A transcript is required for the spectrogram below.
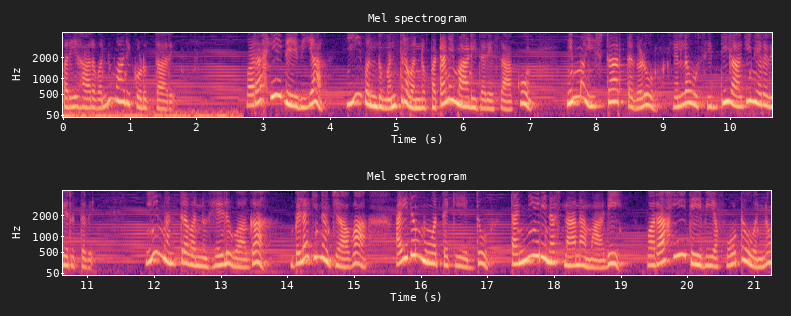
ಪರಿಹಾರವನ್ನು ಮಾಡಿಕೊಡುತ್ತಾರೆ. ವರಾಹಿ ದೇವಿಯ ಈ ಒಂದು ಮಂತ್ರವನ್ನು ಪಠಣೆ ಮಾಡಿದರೆ ಸಾಕು, ನಿಮ್ಮ ಇಷ್ಟಾರ್ಥಗಳು ಎಲ್ಲವೂ ಸಿದ್ಧಿಯಾಗಿ ನೆರವೇರುತ್ತವೆ. ಈ ಮಂತ್ರವನ್ನು ಹೇಳುವಾಗ ಬೆಳಗಿನ ಜಾವ ಐದು ಮೂವತ್ತಕ್ಕೆ ಎದ್ದು ತಣ್ಣೀರಿನ ಸ್ನಾನ ಮಾಡಿ ವರಾಹಿ ದೇವಿಯ ಫೋಟೋವನ್ನು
